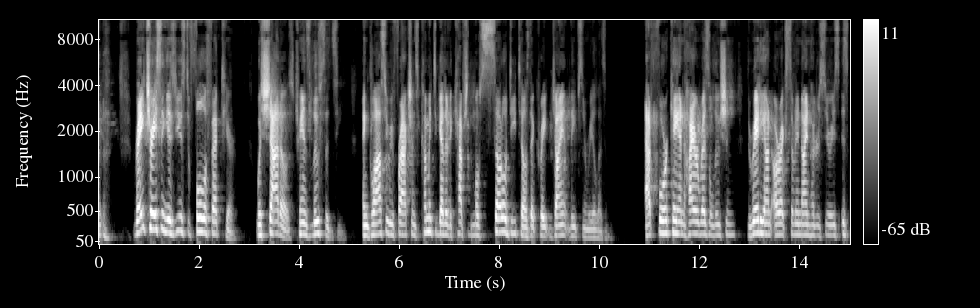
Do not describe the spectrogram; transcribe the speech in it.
Ray tracing is used to full effect here, with shadows, translucency, and glossy refractions coming together to capture the most subtle details that create giant leaps in realism. At 4K and higher resolution, the Radeon RX 7900 series is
